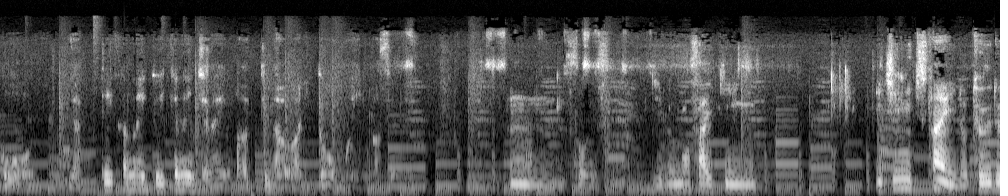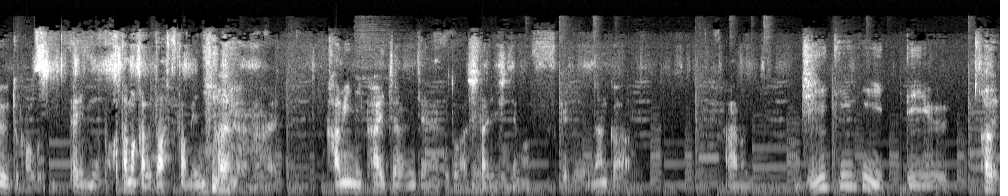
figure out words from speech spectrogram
構やっていかないといけないんじゃないのかなっていうのは割と思いますよね。うん、そうですね。自分も最近、1日単位のトゥードゥとかを一回もう頭から出すために、はい紙に書いちゃうみたいなことはしたりしてますけど、なんか、あの、GTD っていうはい。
